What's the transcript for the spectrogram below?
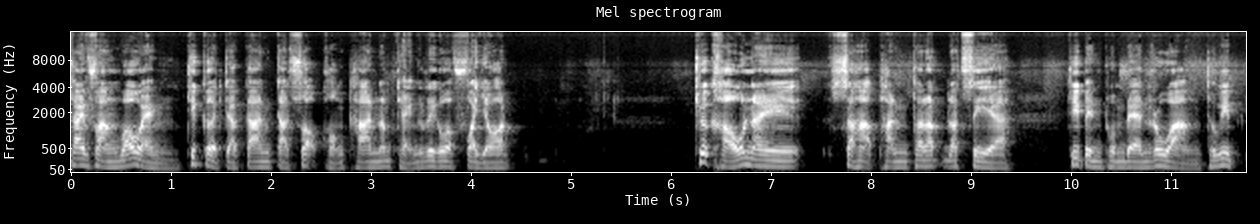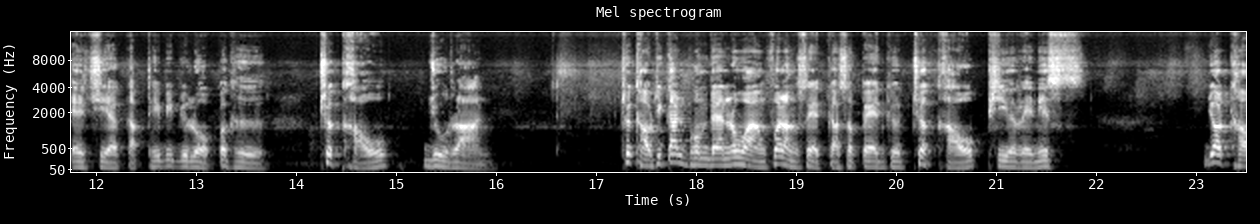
ชายฝั่งว้าแหว่งที่เกิดจากการกัดเซาะของทานน้ำแข็งเรียกว่าฟยอร์ดเทือกเขาในสหพันธรัฐรัสเซียที่เป็นพรมแดนระหว่างทวีปเอเชียกับทวีปยุโรปก็คือเทือกเขายูราน เทือกเขาที่กั้นพรมแดนระหว่างฝรั่งเศสกับสเปนคือเทือกเขาพีเรนิส ยอดเขา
